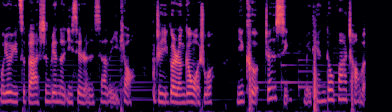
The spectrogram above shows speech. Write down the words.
我又一次把身边的一些人吓了一跳，不止一个人跟我说：“你可真行。”每天都发长文，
